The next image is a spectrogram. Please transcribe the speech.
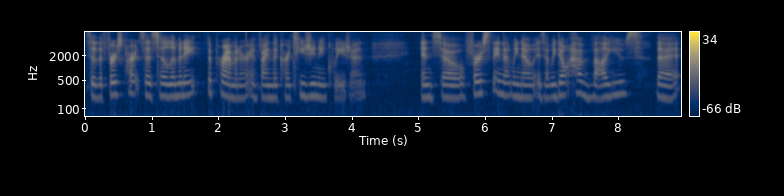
So the first part says to eliminate the parameter and find the Cartesian equation. And so first thing that we know is that we don't have values that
